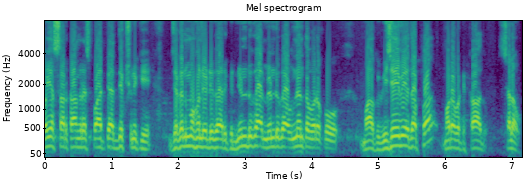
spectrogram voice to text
వైఎస్ఆర్ కాంగ్రెస్ పార్టీ అధ్యక్షునికి జగన్మోహన్ రెడ్డి గారికి నిండుగా మెండుగా ఉన్నంత వరకు మాకు విజయమే తప్ప మరొకటి కాదు. సెలవు.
